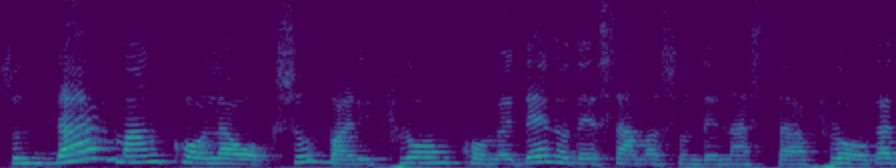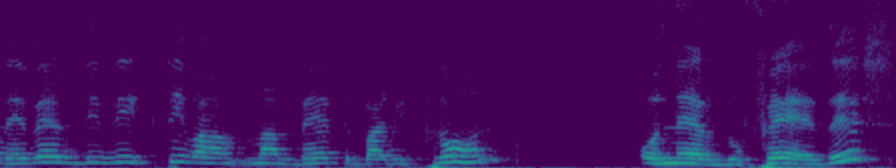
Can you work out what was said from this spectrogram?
Så där man kollar också varifrån kommer den och det är samma som den nästa fråga. Det är väldigt viktigt vad man vet varifrån och när du föddes.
